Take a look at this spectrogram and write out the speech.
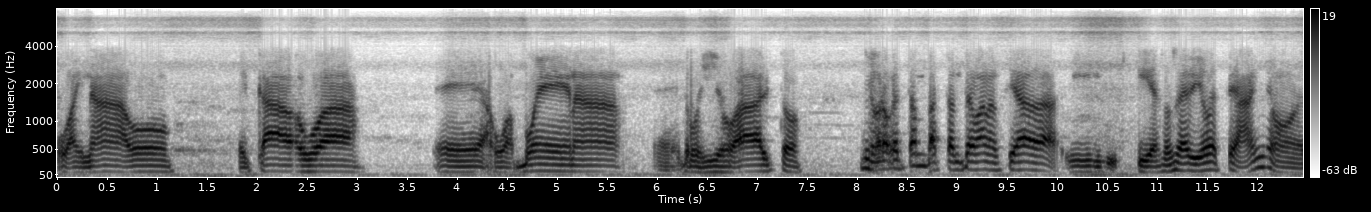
Guaynabo, el Cagua, eh, Aguas Buenas, eh, Trujillo Alto. Yo creo que están bastante balanceadas y, eso se vio este año,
